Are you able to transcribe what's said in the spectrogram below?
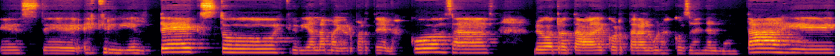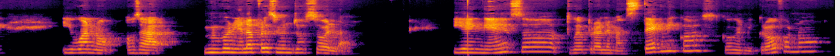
este, escribía el texto, escribía la mayor parte de las cosas, luego trataba de cortar algunas cosas en el montaje, y bueno, o sea, me ponía la presión yo sola, y en eso tuve problemas técnicos con el micrófono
